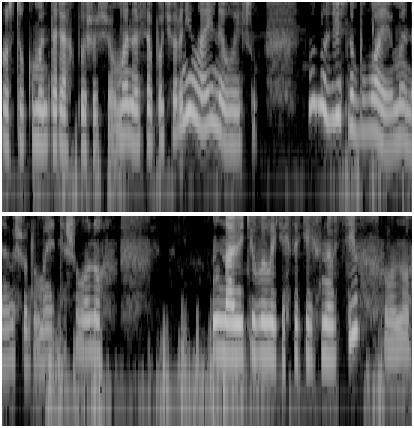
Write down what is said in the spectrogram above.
просто в коментарях пишуть, що в мене вся почорніла і не вийшло. Ну, ну, звісно, буває в мене. Ви що думаєте, що воно навіть у великих таких знавців, воно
